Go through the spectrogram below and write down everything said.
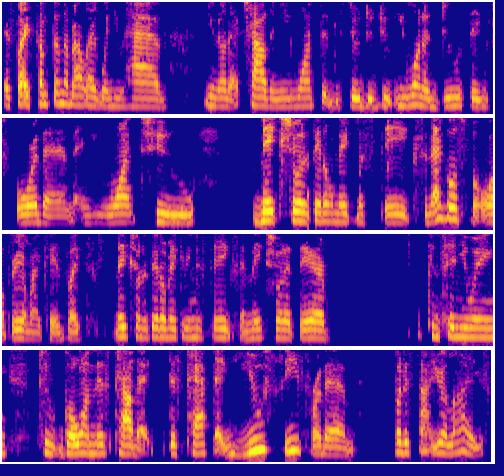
It's like something about like when you have you know that child and you want them to do, you want to do things for them and you want to make sure that they don't make mistakes and that goes for all three of my kids like make sure that they don't make any mistakes and make sure that they're continuing to go on this path that this path that you see for them but it's not your life.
